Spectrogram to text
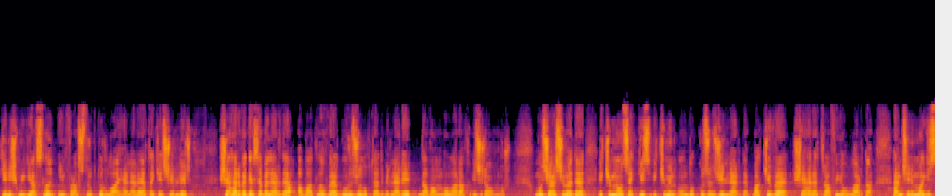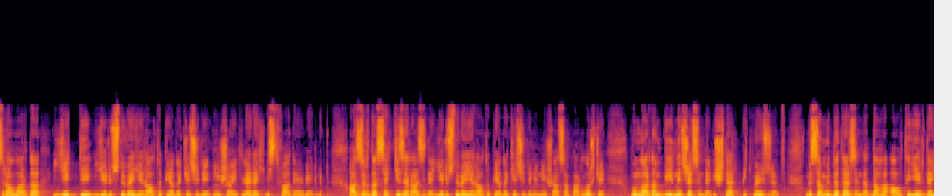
geniş miqyaslı infrastruktur layihələri həyata keçirilir şəhər və qəsəbələrdə abadlıq və quruculuq tədbirləri davamlı olaraq icra olunur. Bu çərçivədə 2018-2019-cu illərdə Bakı və şəhər ətrafı yollarda, həmçinin magistrallarda 7 yerüstü və yeraltı piyada keçidi inşa edilərək istifadəyə verilib. Hazırda 8 ərazidə yerüstü və yeraltı piyada keçidinin inşası aparılır ki, bunlardan bir neçəsində işlər bitmək üzrədir. Qısa müddət ərzində daha 6 yerdə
